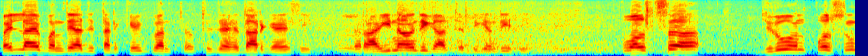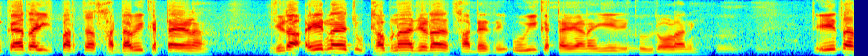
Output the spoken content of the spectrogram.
ਪਹਿਲਾਂ ਇਹ ਬੰਦੇ ਅੱਜ ਤੜਕੇ ਵੀ ਉੱਥੇ ਜਹੇਦਾਰ ਗਏ ਸੀ। ਰਾਜੀਨਾਮੇ ਦੀ ਗੱਲ ਚੱਲੀ ਜਾਂਦੀ ਸੀ। ਪੁਲਿਸ ਜਦੋਂ ਪੁਲਿਸ ਨੂੰ ਕਹਤਾ ਜੀ ਪਰਚਾ ਸਾਡਾ ਵੀ ਕੱਟਿਆ ਜਾਣਾ। ਜਿਹੜਾ ਇਹਨਾਂ ਨੇ ਝੂਠਾ ਬਣਾ ਜਿਹੜਾ ਸਾਡੇ ਤੇ ਉਹ ਵੀ ਕੱਟਿਆ ਜਾਣਾ ਜੀ ਇਹ ਕੋਈ ਰੌਲਾ ਨਹੀਂ। ਤੇ ਇਹ ਤਾਂ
